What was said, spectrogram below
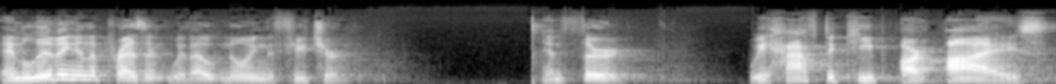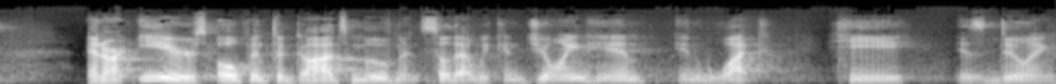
and living in the present without knowing the future. And third, we have to keep our eyes and our ears open to God's movement so that we can join Him in what He is doing.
